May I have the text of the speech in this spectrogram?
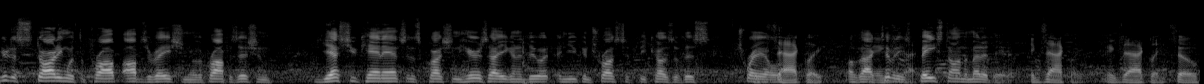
You're just starting with the prop observation or the proposition, yes, you can answer this question, here's how you're going to do it, and you can trust it because of this trail Exactly. of activities Exactly. based on the metadata. Exactly, exactly. So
